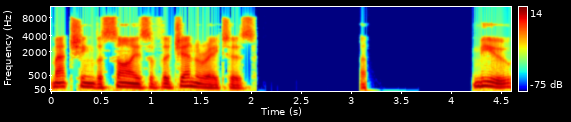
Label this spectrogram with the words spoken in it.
matching the size of the generators. Mu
